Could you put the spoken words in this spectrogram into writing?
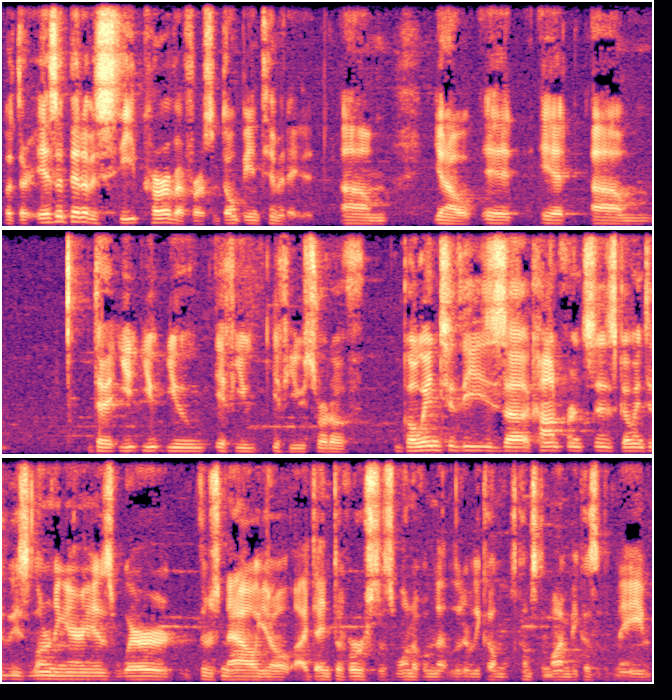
but there is a bit of a steep curve at first. So don't be intimidated. Um, you know, it it um, you, you you if you if you sort of go into these uh, conferences, go into these learning areas where there's now, you know, Identiverse is one of them that literally comes comes to mind because of the name.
